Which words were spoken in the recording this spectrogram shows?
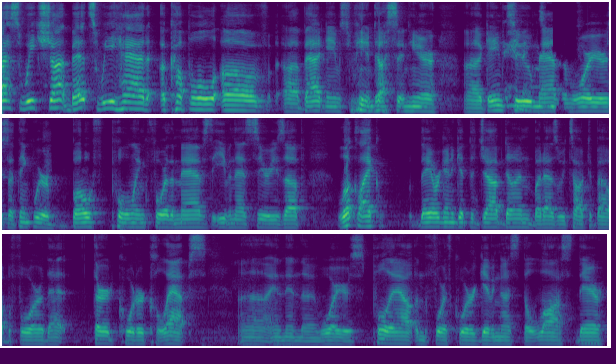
Last week's shot bets, we had a couple of uh, bad games for me and Dustin here. Uh, game two. Mavs and Warriors. I think we were both pulling for the Mavs to even that series up. Looked like they were going to get the job done, but as we talked about before, that third quarter collapse, uh, and then the Warriors pull it out in the fourth quarter, giving us the loss there.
